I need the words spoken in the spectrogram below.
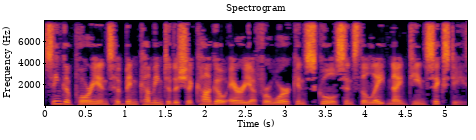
Singaporeans have been coming to the Chicago area for work and school since the late 1960s.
